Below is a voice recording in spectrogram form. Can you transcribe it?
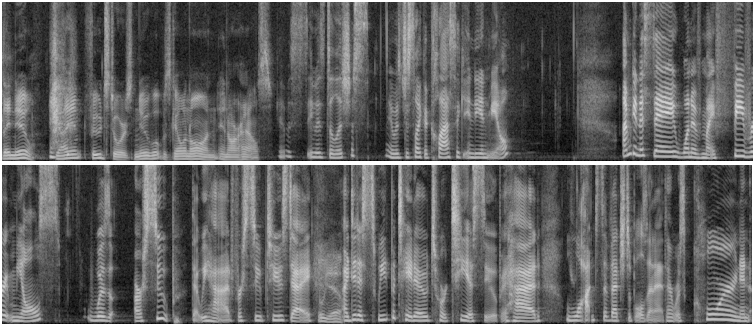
They knew. Giant food stores knew what was going on in our house. It was it was delicious. It was just like a classic Indian meal. I'm going to say one of my favorite meals was our soup that we had for Soup Tuesday. Oh, yeah. I did a sweet potato tortilla soup. It had lots of vegetables in it. There was corn and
